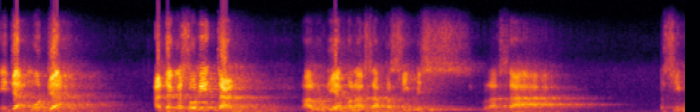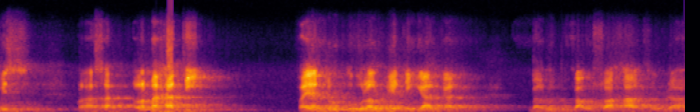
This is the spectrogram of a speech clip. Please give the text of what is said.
tidak mudah, ada kesulitan, lalu dia merasa pesimis merasa pesimis, merasa lemah hati. Fayatrukuhu lalu dia tinggalkan. Baru buka usaha sudah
